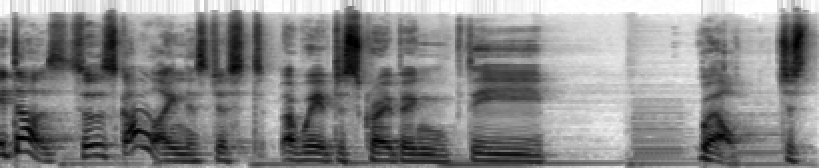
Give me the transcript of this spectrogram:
It does. So the skyline is just a way of describing the, well, just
